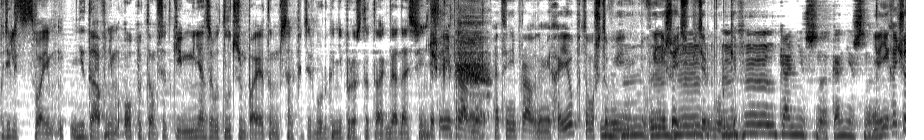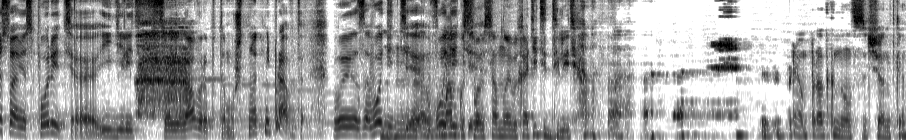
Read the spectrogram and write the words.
поделиться своим недавним опытом. Все-таки меня зовут лучшим поэтом Санкт-Петербурга не просто так, да-да, Сенечка? Это неправда. Это неправда, Михаил, потому что вы, вы не живете в Петербурге. Конечно, конечно. Я не хочу с вами спорить э, и делить свои лавры, потому что ну, это неправда. Вы заводите, Мамку вводите... свою со мной вы хотите делить? Это прям проткнул, сучонка.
